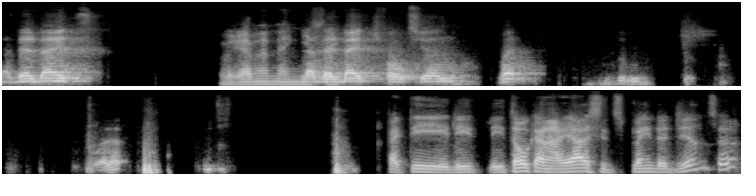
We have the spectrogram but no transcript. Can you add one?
La belle bête. Vraiment magnifique. La belle bête qui fonctionne. Ouais. Voilà. Fait que les, les talks en arrière, c'est du plein de gin, ça?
